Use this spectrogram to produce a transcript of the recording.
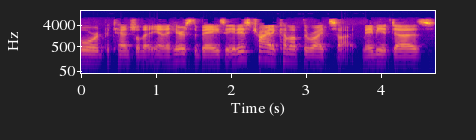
forward potential that, you know, here's the base. It is trying to come up the right side. Maybe it does.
